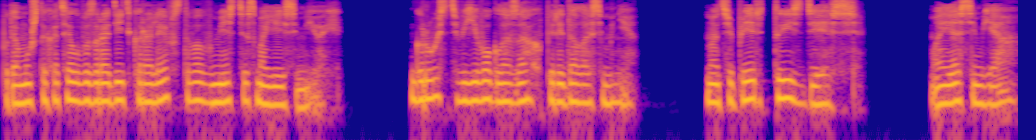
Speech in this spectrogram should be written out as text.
потому что хотел возродить королевство вместе с моей семьей. Грусть в его глазах передалась мне. Но теперь ты здесь. Моя семья,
